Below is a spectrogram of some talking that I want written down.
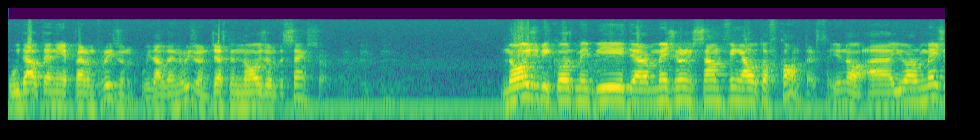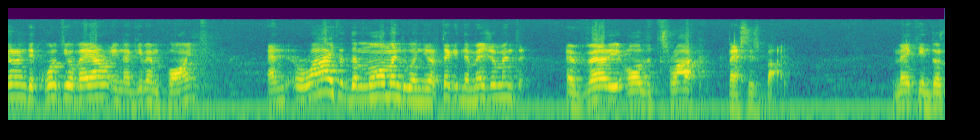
without any apparent reason, without any reason, just the noise of the sensor. Noise because maybe they are measuring something out of context. You know, uh, you are measuring the quality of air in a given point, and right at the moment when you're taking the measurement, a very old truck passes by, making those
